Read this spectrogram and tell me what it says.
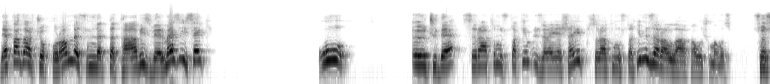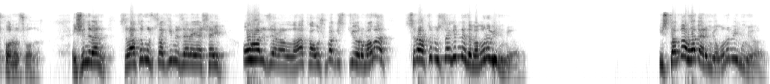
ne kadar çok Kur'an ve sünnette taviz vermez isek o ölçüde sırat-ı müstakim üzere yaşayıp sırat-ı müstakim üzere Allah'a kavuşmamız söz konusu olur. E şimdi ben sırat-ı müstakim üzere yaşayıp o hal üzere Allah'a kavuşmak istiyorum ama sırat-ı müstakim ne demek onu bilmiyorum. İslam'dan haberim yok onu bilmiyorum.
